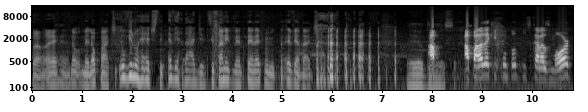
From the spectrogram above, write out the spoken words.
Não, é, é. Não, melhor parte. Eu vi no Reddit, é verdade. Se tá na internet, meu amigo, tá- é verdade. Meu A- Deus. a parada é que com todos os caras mortos,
